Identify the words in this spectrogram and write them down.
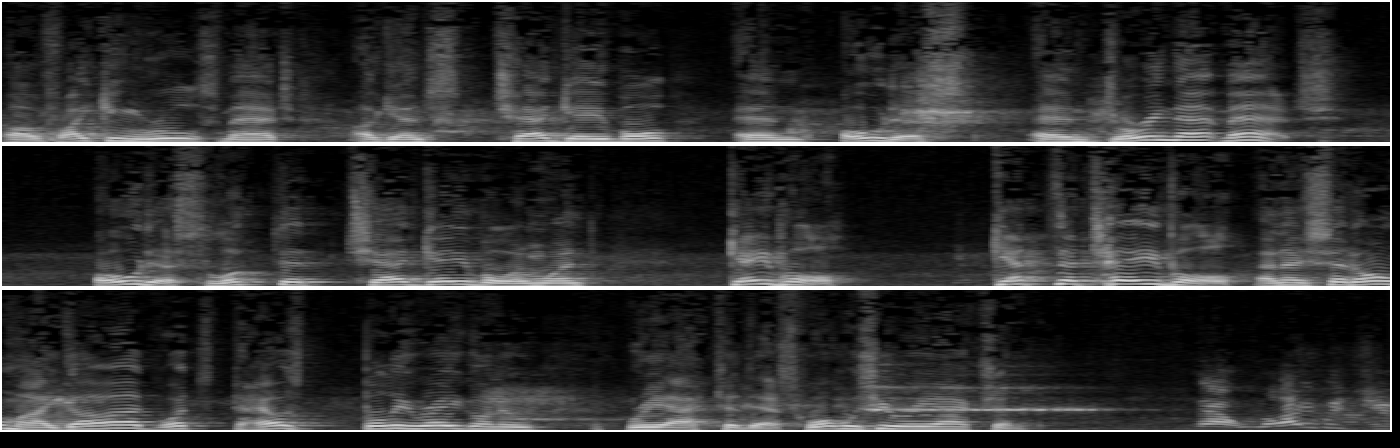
uh, Viking rules match against Chad Gable and Otis. And during that match, Otis looked at Chad Gable and went, Gable, get the table. And I said, Oh my God, what's how's Bully Ray going to react to this? What was your reaction? Now, why would you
